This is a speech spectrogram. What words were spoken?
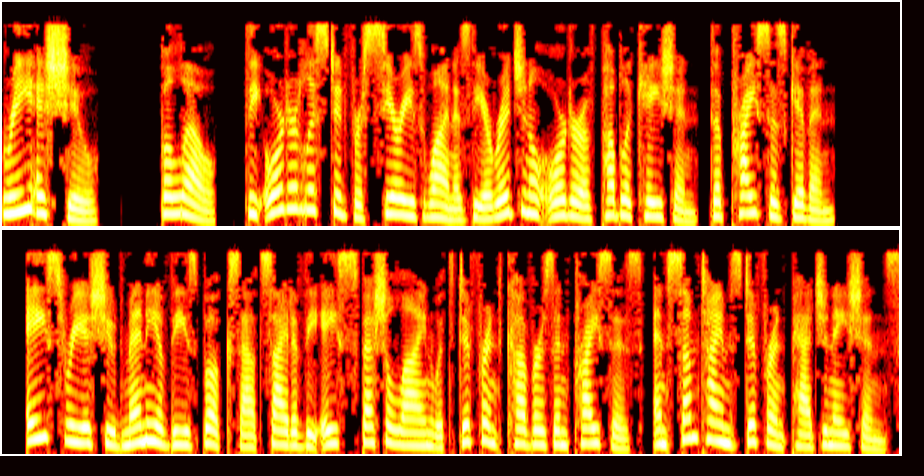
reissue below. The order listed for Series 1 is the original order of publication, the price is given. Ace reissued many of these books outside of the Ace Special line with different covers and prices, and sometimes different paginations.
